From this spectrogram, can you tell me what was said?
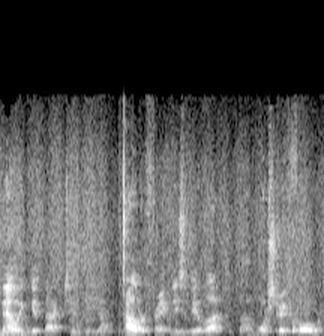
Now we can get back to the outer frame. These will be a lot uh, more straightforward.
